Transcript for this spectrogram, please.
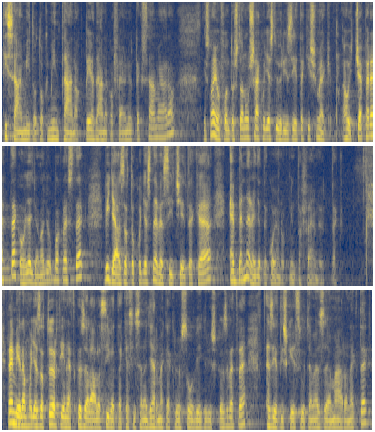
ti számítotok mintának, példának a felnőttek számára, és nagyon fontos tanulság, hogy ezt őrizzétek is meg. Ahogy cseperedtek, ahogy egyre nagyobbak lesztek, vigyázzatok, hogy ezt ne veszítsétek el, ebben ne legyetek olyanok, mint a felnőttek. Remélem, hogy ez a történet közel áll a szívetekhez, hiszen a gyermekekről szól végül is közvetve, ezért is készültem ezzel mára nektek.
